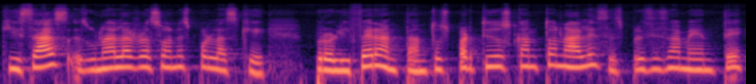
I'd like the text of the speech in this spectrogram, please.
quizás es una de las razones por las que proliferan tantos partidos cantonales, es precisamente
